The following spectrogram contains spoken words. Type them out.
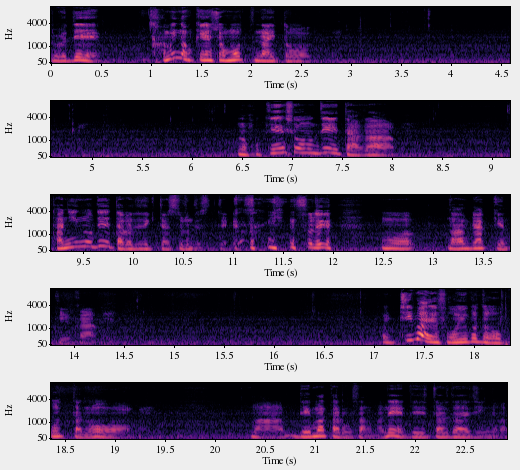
これで、紙の保険証を持ってないと、保険証のデータが、他人のデータが出てきたりするんですって。最近それがもう何百件っていうか、千葉でそういうことが起こったのを、まあ、デマ太郎さんがね、デジタル大臣が、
